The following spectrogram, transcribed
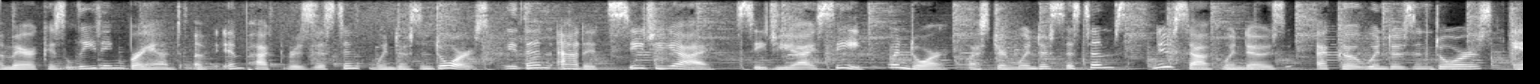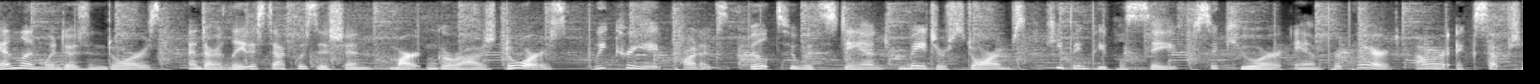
America's leading brand of impact resistant windows and doors. We then added CGI, CGIC, WinDoor, Western Window Systems, New South Windows, Echo Windows and Doors, Anlin Windows and Doors, and our latest acquisition, Martin Garage Doors. We create products built to withstand major storms, keeping people safe, secure, and prepared. Our exceptional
